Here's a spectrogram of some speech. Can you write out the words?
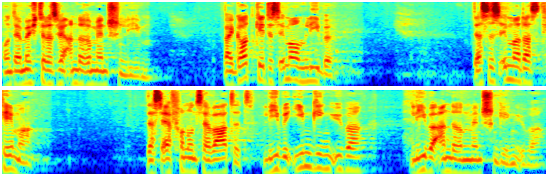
Und er möchte, dass wir andere Menschen lieben. Bei Gott geht es immer um Liebe. Das ist immer das Thema, das er von uns erwartet. Liebe ihm gegenüber, Liebe anderen Menschen gegenüber.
